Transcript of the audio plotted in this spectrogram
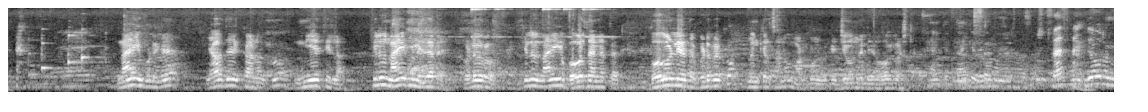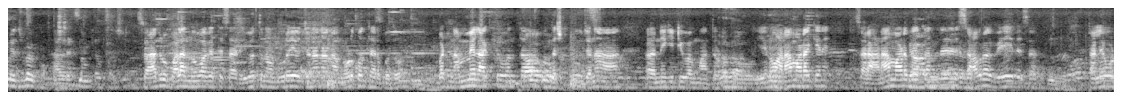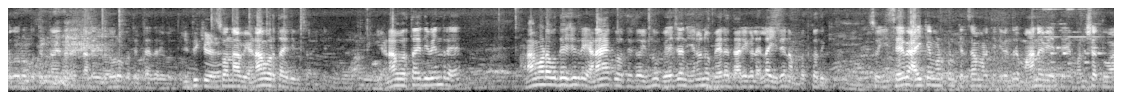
ನಾಯಿಗಳಿಗೆ ಯಾವುದೇ ಕಾರಣಕ್ಕೂ ನಿಯತಿಲ್ಲ ಕೆಲವು ನಾಯಿಗಳಿದ್ದಾರೆ ಒಳ್ಳೆಯವರು. ಕೆಲವು ನಾಯಿಗೆ ಬೋರ್ತಾನೆ ಇರ್ತಾರೆ. ಬೊಗಳ್ಳಿ ಅಂತ ಬಿಡಬೇಕು ನಮ್ಮ ಕೆಲಸ ನಾವು ಮಾಡ್ಕೊಳ್ಬೇಕು ಜೀವನದಲ್ಲಿ ಯಾವಾಗಲೂ ಅಷ್ಟೇ. ಸರ್ ದೇವ್ರನ್ನ ಮೆಚ್ಚಬೇಕು ನಮ್ಮ ಕೆಲಸ ಅಷ್ಟೇ. ಸೊ ಆದರೂ ಭಾಳ ನೋವಾಗುತ್ತೆ ಸರ್ ಇವತ್ತು ನಾವು ನೂರೈವತ್ತು ಜನನ ನಾವು ನೋಡ್ಕೊತಾ ಇರ್ಬೋದು ಬಟ್ ನಮ್ಮ ಮೇಲೆ ಆಗ್ತಿರುವಂಥ ಒಂದಷ್ಟು ಜನ ನೆಗೆಟಿವ್ ಆಗಿ ಮಾತಾಡೋದು ಏನೋ ಹಣ ಮಾಡೋಕ್ಕೇನೆ. ಸರ್ ಹಣ ಮಾಡಬೇಕಂದ್ರೆ ಸಾವಿರ ವೇ ಇದೆ ಸರ್ ತಲೆ ಹೊಡೆದವರು ಗೊತ್ತಿರ್ತಾ ಇದ್ದಾರೆ ತಲೆ ಹಿಡಿದವರು ಗೊತ್ತಿರ್ತಾ ಇದ್ದಾರೆ ಇವತ್ತು. ಇದಕ್ಕೆ ಸೊ ನಾವು ಹೆಣ ಬರ್ತಾ ಇದ್ದೀವಿ ಸರ್ ಇಲ್ಲಿ. ಹೆಣ ಬರ್ತಾ ಇದ್ದೀವಿ ಅಂದರೆ ಹಣ ಮಾಡೋ ಉದ್ದೇಶ ಇದ್ರೆ ಹೆಣ ಯಾಕೆ ಬರ್ತಿದ್ದೋ ಇನ್ನೂ ಬೇಜಾನ್, ಏನೇನೋ ಬೇರೆ ದಾರಿಗಳೆಲ್ಲ ಇದೆ ನಮ್ಮ ಬದುಕೋದಕ್ಕೆ. ಸೊ ಈ ಸೇವೆ ಆಯ್ಕೆ ಮಾಡ್ಕೊಂಡು ಕೆಲಸ ಮಾಡ್ತಿದ್ದೀವಿ ಅಂದರೆ ಮಾನವೀಯತೆ, ಮನುಷ್ಯತ್ವ,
